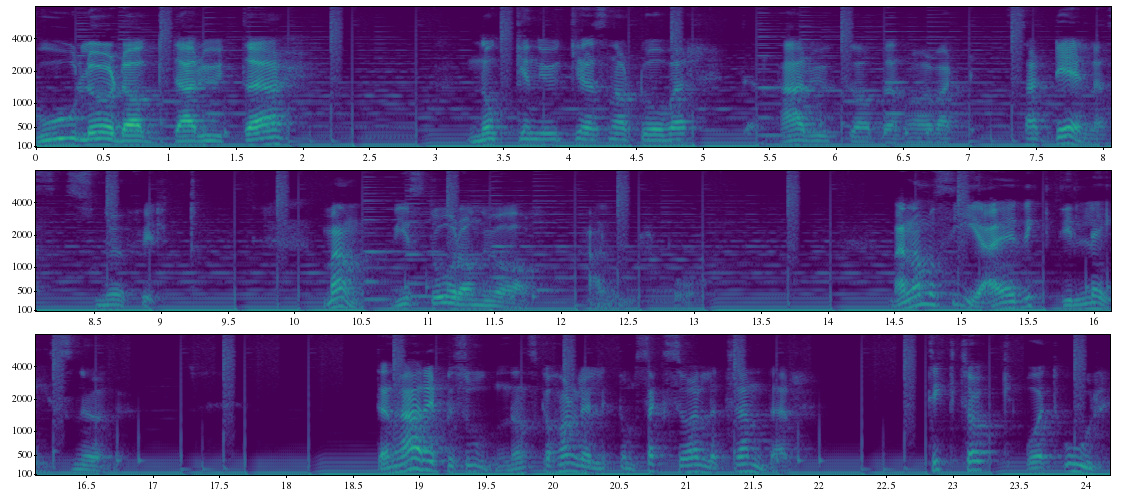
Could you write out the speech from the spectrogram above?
God lørdag der ute. Nok en uke er snart over. Denne uka den har vært særdeles snøfylt. Men vi står an nå av her nordpå. Men jeg må si jeg er riktig lei snø nå. Denne episoden den skal handle litt om seksuelle trender, TikTok og et ord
